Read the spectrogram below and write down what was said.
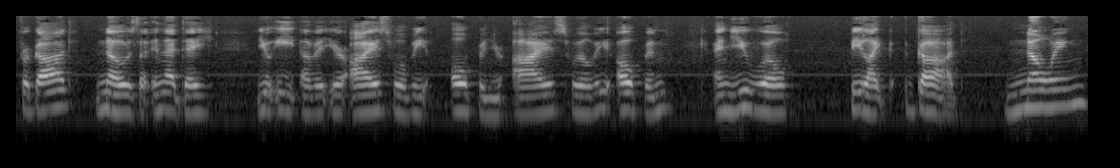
for God knows that in that day you eat of it, your eyes will be open. Your eyes will be open, and you will be like God, knowing,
